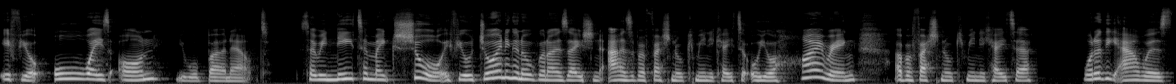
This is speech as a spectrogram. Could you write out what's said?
If you're always on, you will burn out. So we need to make sure if you're joining an organization as a professional communicator or you're hiring a professional communicator, what are the hours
